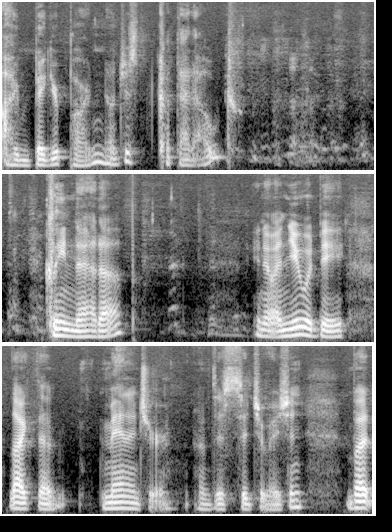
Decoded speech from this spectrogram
I beg your pardon, I'll just cut that out, clean that up. You know, and you would be like the manager of this situation, but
